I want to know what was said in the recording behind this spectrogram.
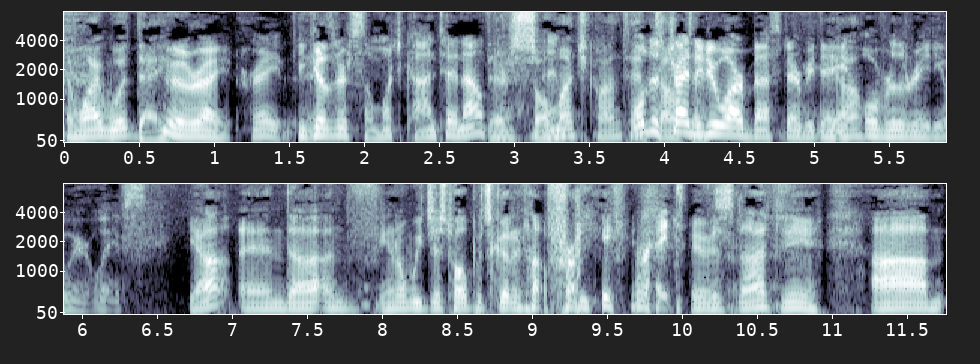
And why would they? Right, right. Because there's so much content out there. There's so much content We'll just try to do our best every day Yeah. over the radio airwaves. Yeah, and, uh, and you know we just hope it's good enough, right? Right. If it's not, eh. um,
